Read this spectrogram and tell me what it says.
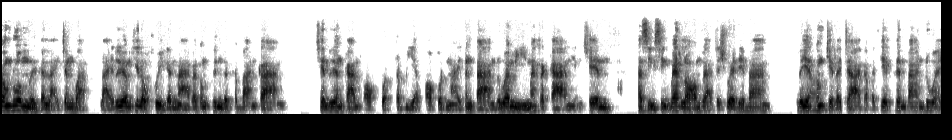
ต้องร่วมมือกันหลายจังหวัดหลายเรื่องที่เราคุยกันมาก็ต้องพึ่งรัฐบาลกลาง เช่นเรื่องการออกกฎระเบียบออกกฎหมายต่างๆ หรือว่ามีมาตรการอย่างเช่น ภาษีสิ่งแวดล้อมก็อาจจะช่วยได้บ้าง และยังต้องเจรจากับประเทศเพื่อนบ้านด้วย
